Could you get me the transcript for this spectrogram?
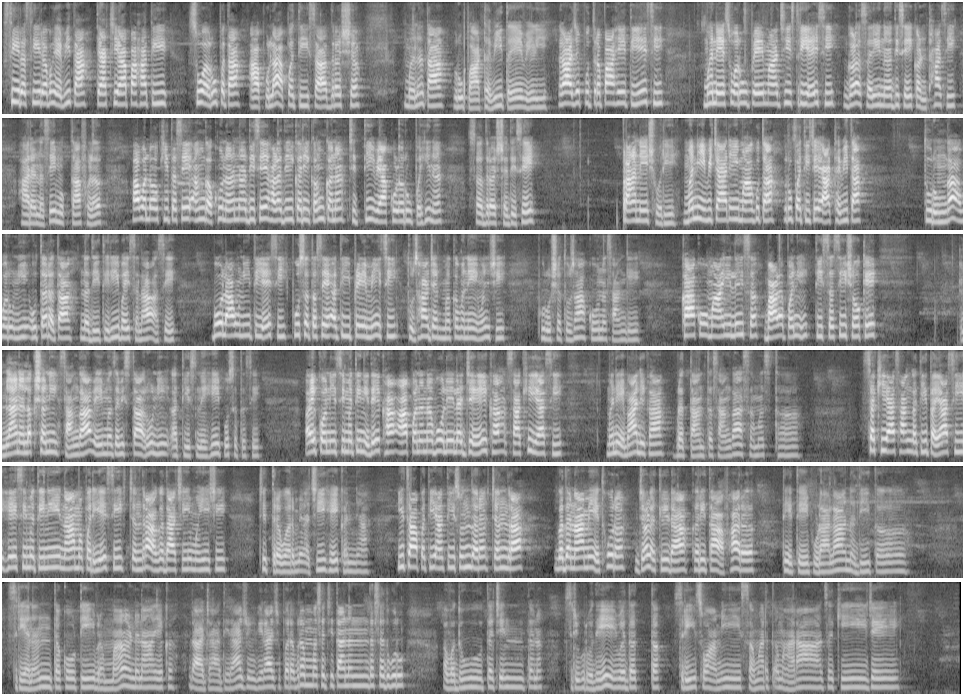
स्थिर स्थिर भयभीता त्याची पाहाती स्वरूपता आपुला पती सादृश्य. मनता रूपाठवी तये वेळी राजपुत्र पाहे तियेसी म्हणे स्वरूपे माझी स्त्रियैसी गळसरी न दिसे कंठासी हार नसे मुक्ता फळ अवलोकितसे अंग खुन न दिसे हळदी करी कंकन चित्ती व्याकुळ रूपहीन सदृश्य दिसे. प्राणेश्वरी मनी विचारी मागुता रूपतीचे आठविता. तुरुंगावरुनी उतरता नदी तिरी बैसला असे. बोलावनी तियेसी पुसतसे अति प्रेमेसी. तुझा जन्म कवने वंशी? पुरुष तुझा कोण सांगे? का को माईलीस बाळपणी ती ससी शोके? म्लान लक्षणी सांगावे मज विस्तारुनी अति स्नेहे पुसतसे ऐकोनी सिमतीनी देखा आपण न बोलेल जे एका साखी यासी म्हणे बालिका वृत्तांत सांगा समस्त सखिया सांगती तयासी हे सिमतीनी नाम परियेसी चंद्रागदाची महिषी चित्रवर्म्याची हे कन्या हिचा पती अति सुंदर चंद्रा गदनामे थोर जळ क्रीडा करिता फार ते ते पुडाला नदीत श्री अनंत कोटी ब्रह्मांड नायक राजाधिराज योगीराज परब्रह्म सचितानंद सद्गुरु अवधूत चिंतन श्री गुरुदेव दत्त श्री स्वामी समर्थ महाराज की जय।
